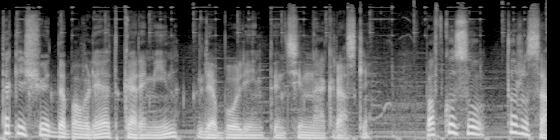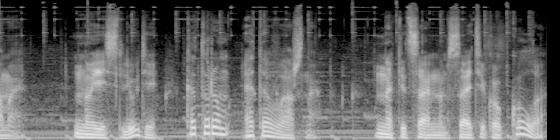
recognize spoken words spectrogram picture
так еще и добавляют кармин для более интенсивной окраски. По вкусу то же самое. Но есть люди, которым это важно – на официальном сайте Coca-Cola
